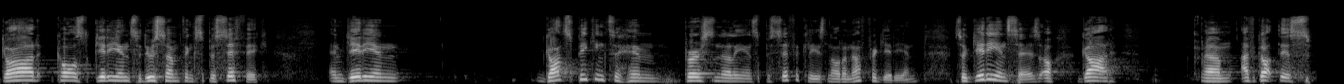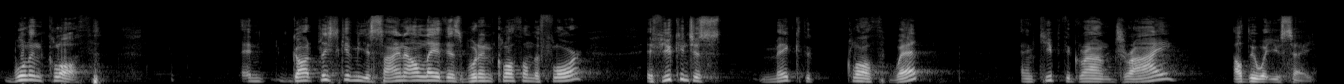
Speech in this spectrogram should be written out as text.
God calls Gideon to do something specific. And Gideon, God speaking to him personally and specifically is not enough for Gideon. So Gideon says, Oh, God, um, I've got this woolen cloth. And God, please give me a sign. I'll lay this woolen cloth on the floor. If you can just make the cloth wet, and keep the ground dry, I'll do what you say.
